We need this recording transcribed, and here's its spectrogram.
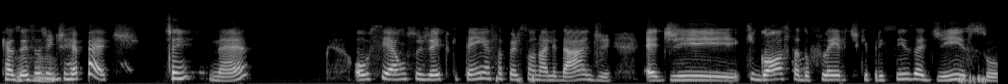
Que às uhum. vezes a uhum. gente repete. Sim. Né? Ou se é um sujeito que tem essa personalidade é de que gosta do flerte, que precisa disso,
